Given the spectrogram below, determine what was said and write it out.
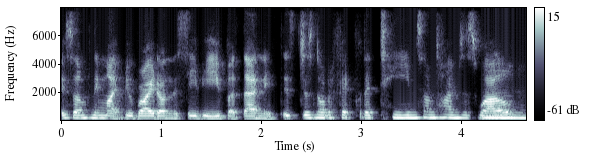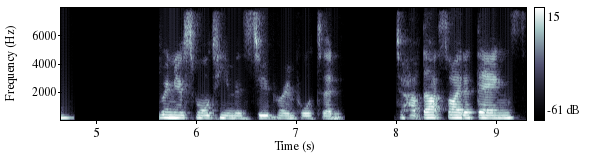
If something might be right on the CV, but then it's just not a fit for the team sometimes as well. Mm when you're a small team is super important to have that side of things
